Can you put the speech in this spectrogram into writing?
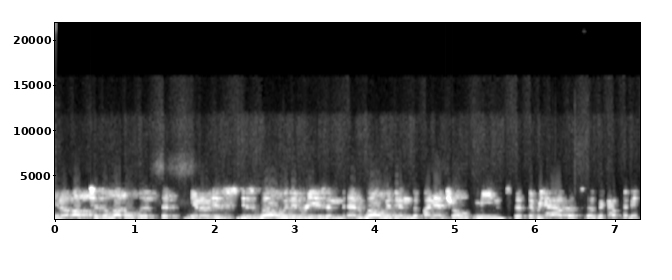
you know, up to the level that that you know is is well within reason and well within the financial means that, that we have as, as a company.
